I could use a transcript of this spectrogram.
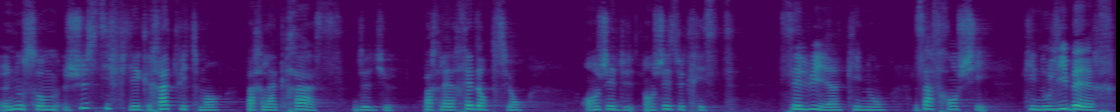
nous sommes justifiés gratuitement par la grâce de Dieu par la rédemption en Jésus-Christ. C'est lui hein, qui nous affranchit, qui nous libère,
